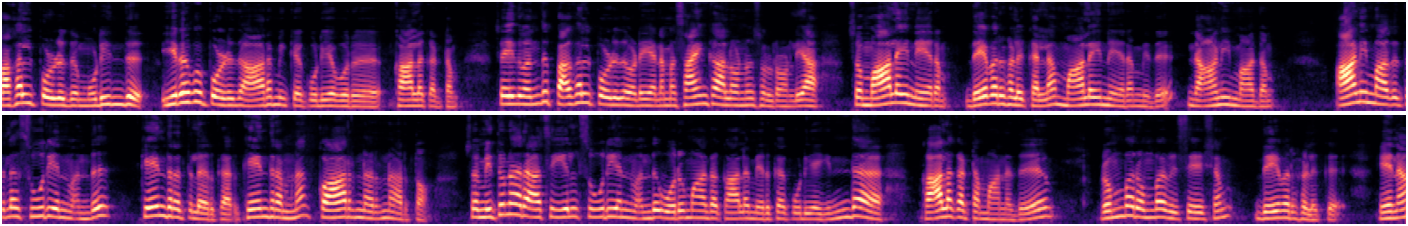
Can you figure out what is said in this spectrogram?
பகல் பொழுது முடிந்து இரவு பொழுது ஆரம்பிக்கக்கூடிய ஒரு காலகட்டம். ஸோ இது வந்து பகல் பொழுதோடைய நம்ம சாயங்காலம்னு சொல்கிறோம் இல்லையா? ஸோ மாலை நேரம் தேவர்களுக்கெல்லாம் மாலை நேரம் இது இந்த ஆனி மாதம். ஆனி மாதத்தில் சூரியன் வந்து கேந்திரத்தில் இருக்கார். கேந்திரம்னா கார்னர்னு அர்த்தம். ஸோ மிதுன ராசியில் சூரியன் வந்து ஒரு மாத காலம் இருக்கக்கூடிய இந்த காலகட்டமானது ரொம்ப ரொம்ப விசேஷம் தேவர்களுக்கு. ஏன்னா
